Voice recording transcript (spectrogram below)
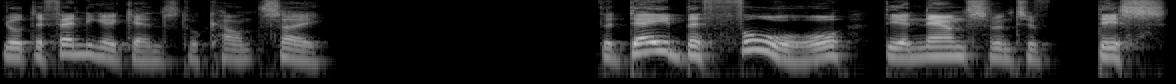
you're defending against or can't say? The day before the announcement of this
